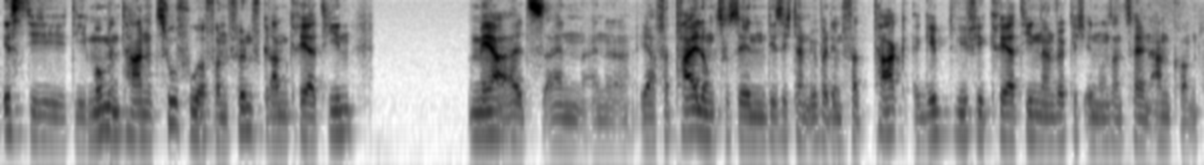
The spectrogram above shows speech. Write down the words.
ist die, die momentane Zufuhr von 5 Gramm Kreatin mehr als ein, eine ja, Verteilung zu sehen, die sich dann über den Tag ergibt, wie viel Kreatin dann wirklich in unseren Zellen ankommt.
